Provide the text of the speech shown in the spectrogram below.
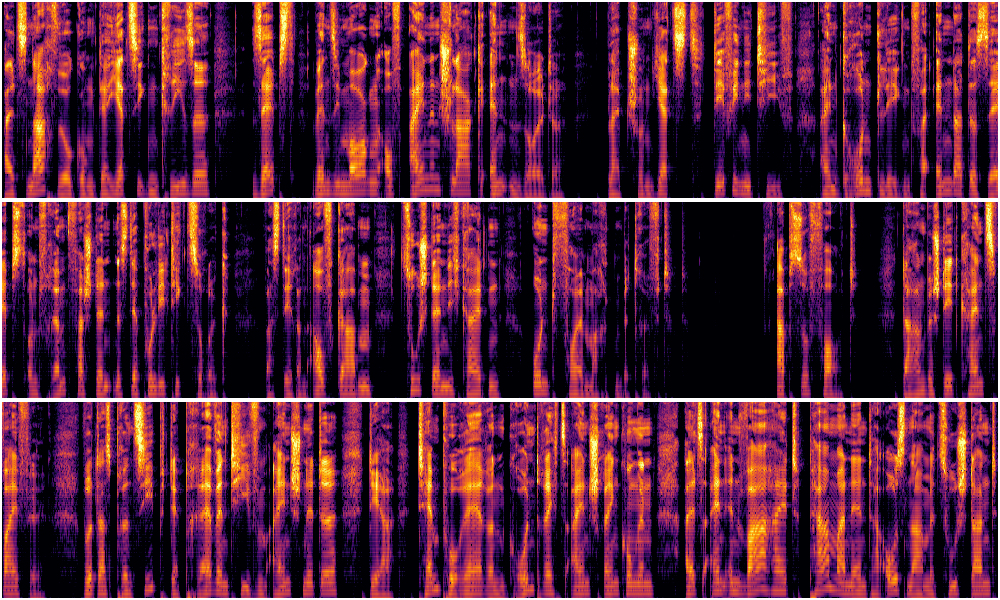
Als Nachwirkung der jetzigen Krise, selbst wenn sie morgen auf einen Schlag enden sollte, bleibt schon jetzt definitiv ein grundlegend verändertes Selbst- und Fremdverständnis der Politik zurück, was deren Aufgaben, Zuständigkeiten und Vollmachten betrifft. Ab sofort daran besteht kein Zweifel, wird das Prinzip der präventiven Einschnitte, der temporären Grundrechtseinschränkungen als ein in Wahrheit permanenter Ausnahmezustand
